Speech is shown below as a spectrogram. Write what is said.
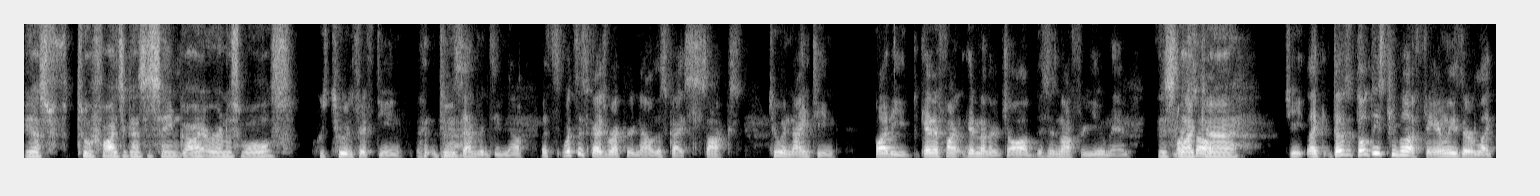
He has two fights against the same guy, Ernest Walls. Who's two and 15, 2 yeah. 17 now. Let's. What's this guy's record now? This guy sucks. Two and nineteen, buddy. Get a find, get another job. This is not for you, man. It's Marcel. like uh, Gee, like does don't these people have families? They're like,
